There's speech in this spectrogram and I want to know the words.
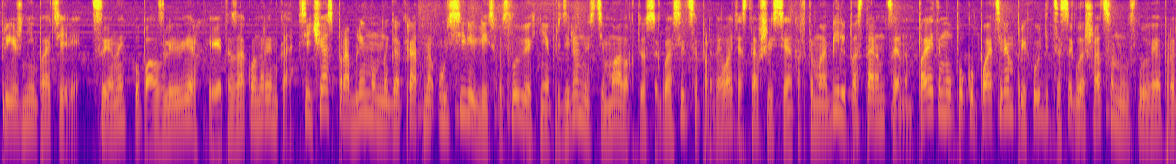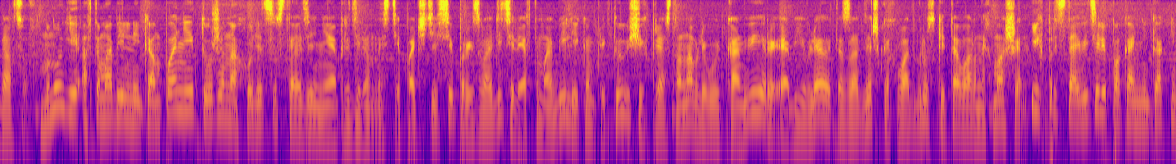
прежние потери. Цены поползли вверх, и это закон рынка. Сейчас проблемы многократно усилились. В условиях неопределенности мало кто согласится продавать оставшиеся автомобили по старым ценам. Поэтому покупателям приходится соглашаться на условия продавцов. Многие автомобильные компании тоже находятся в стадии неопределенности. Почти все производители автомобилей и комплектующих приостанавливают конвейеры и объявляют о задержках в отгрузке товарных машин. Их представители пока никак не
